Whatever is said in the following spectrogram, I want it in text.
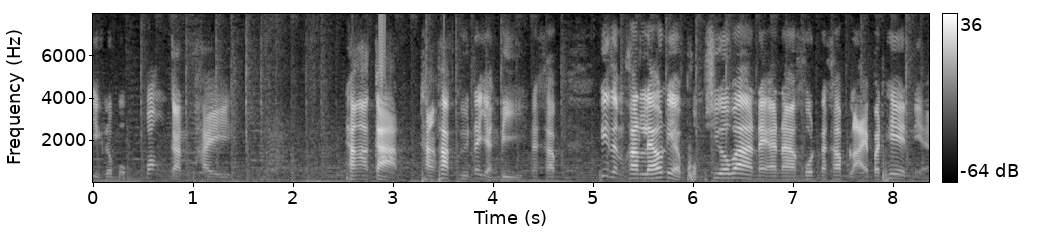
อีกระบบป้องกันภัยทางอากาศทางภาคพื้นได้อย่างดีนะครับ ที่สำคัญแล้วเนี่ยผมเชื่อว่าในอนาคตนะครับหลายประเทศเนี่ย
